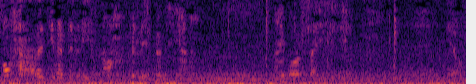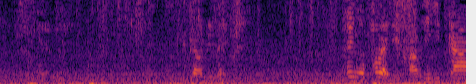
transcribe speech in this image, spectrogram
ต้องหาอะไรที่มันเป็นเหรียญเนาะ เป็นเหรียญแบบนี้อะให้บอสใส่เหรียญเดี๋ยวเชิญแม่เลยเก้านี่ไหนให้งบเท่าไหร่ดีครับที่ยี่สิบเก้า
